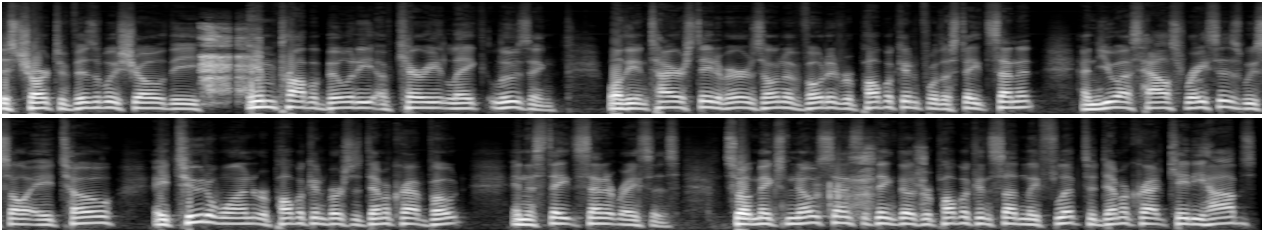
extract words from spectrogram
this chart to visibly show the improbability of Kari Lake losing. While the entire state of Arizona voted Republican for the state Senate and U.S. House races, we saw a toe a two to one Republican versus Democrat vote in the state Senate races. So it makes no sense to think those Republicans suddenly flipped to Democrat Katie Hobbs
